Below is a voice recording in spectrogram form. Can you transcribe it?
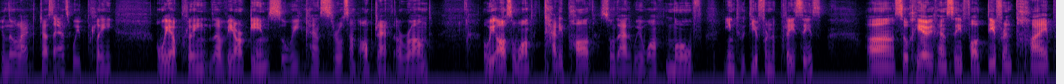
You know, like just as we play, we are playing the VR game, so we can throw some object around. We also want teleport so that we want move into different places. Uh, so here you can see for different type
